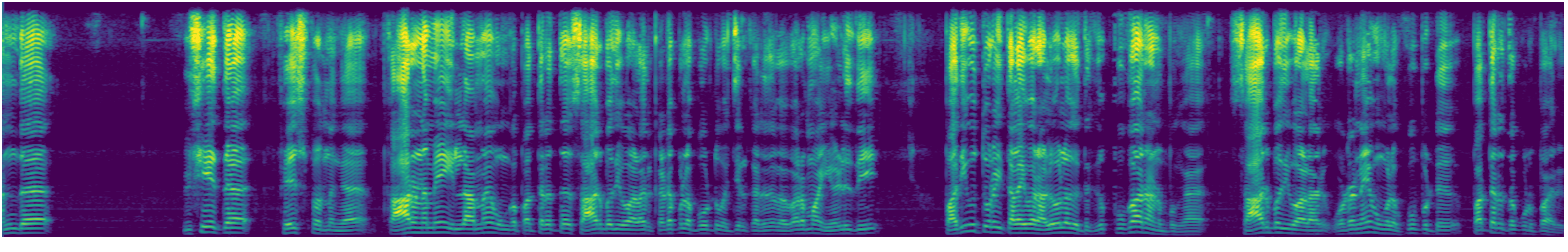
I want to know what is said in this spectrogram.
அந்த விஷயத்தை ஃபேஸ் பண்ணுங்க. காரணமே இல்லாமல் உங்கள் பத்திரத்தை சார்பதிவாளர் கிடப்பில் போட்டு வச்சுருக்கிறத விவரமாக எழுதி பதிவுத்துறை தலைவர் அலுவலகத்துக்கு புகார் அனுப்புங்க. சார்பதிவாளர் உடனே உங்களை கூப்பிட்டு பத்திரத்தை கொடுப்பாரு.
